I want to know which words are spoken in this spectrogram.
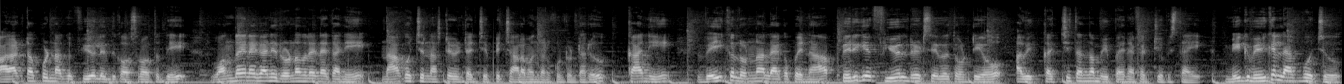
అలాంటప్పుడు నాకు ఫ్యూయల్ ఎందుకు అవసరం అవుతుంది? వందైనా కానీ రెండు వందలైనా కానీ నాకు వచ్చిన నష్టం ఏంటని చెప్పి చాలా మంది అనుకుంటుంటారు. కానీ వెహికల్ ఉన్నా లేకపోయినా పెరిగే ఫ్యూయల్ రేట్స్ ఏవైతే ఉంటాయో అవి ఖచ్చితంగా మీ పైన ఎఫెక్ట్ చూపిస్తాయి. మీకు వెహికల్ లేకపోవచ్చు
